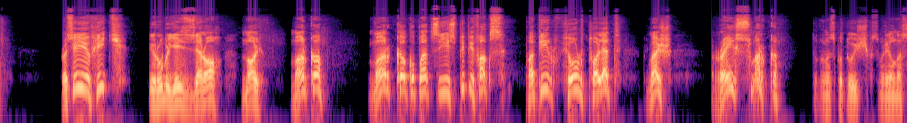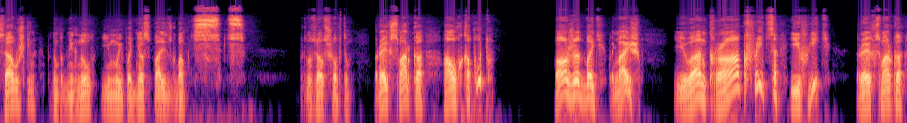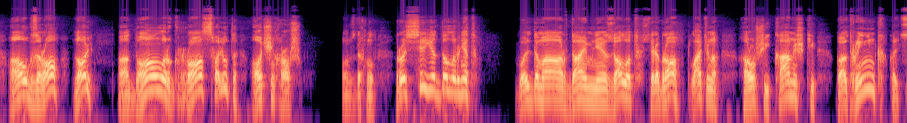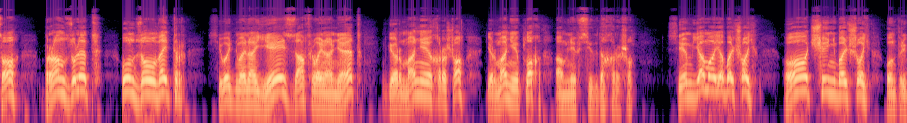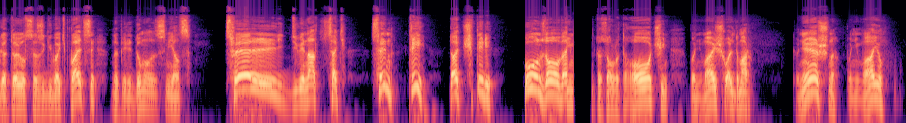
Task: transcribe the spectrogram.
Россия фить, и рубль есть зеро, ноль. Марка? Марка оккупации есть пипифакс, папир, фюр, туалет. Понимаешь? Рейхсмарка. Тут он испытующе посмотрел на Савушкин, потом подмигнул ему и поднес палец к губам. Тс, тс. Продолжал шептом. Рейхсмарка аух капут? Может быть, понимаешь? Иван Крак фрица и фить. Рейхсмарка Аукзеро — ноль, а доллар — гросс валюта, очень хорош. Он вздохнул. Россия доллар нет. Вольдемар, дай мне золото, серебро, платина, хорошие камешки, гольдринг, кольцо, бронзулет, унзоветер. Сегодня война есть, завтра война нет. Германия хорошо, Германия плохо, а мне всегда хорошо. Семья моя большой, очень большой. Он приготовился загибать пальцы, но передумал и засмеялся. Цель двенадцать, сын три, дочь четыре. Унзове. Это золото очень, понимаешь, Вальдемар? Конечно, понимаю.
